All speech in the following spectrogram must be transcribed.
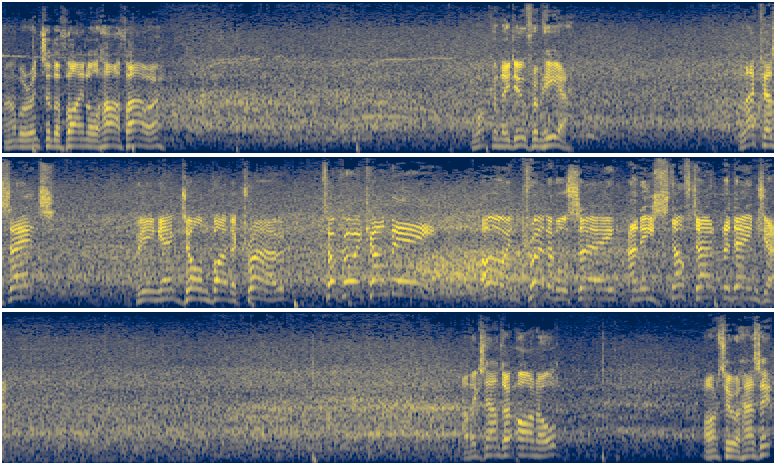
Well, we're into the final half hour. What can they do from here? Lacazette being egged on by the crowd. Toko Ekambi! Oh, incredible save, and he snuffed out the danger. Alexander Arnold. Arthur has it.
